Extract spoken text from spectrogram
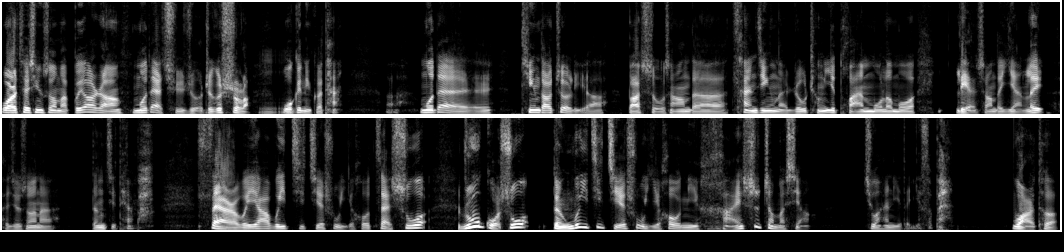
沃尔特心说嘛，不要让莫代去惹这个事了，我跟你哥谈。啊，莫代听到这里啊，把手上的餐巾呢揉成一团，抹了抹脸上的眼泪，他就说呢，等几天吧，塞尔维亚危机结束以后再说。如果说等危机结束以后你还是这么想，就按你的意思办。沃尔特，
